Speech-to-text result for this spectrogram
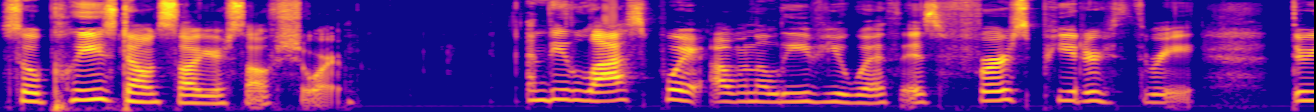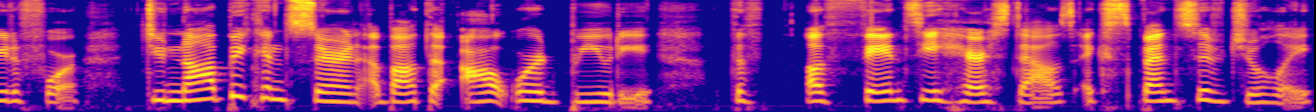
So please don't sell yourself short. And the last point I want to leave you with is 1 Peter 3 3 to 4. Do not be concerned about the outward beauty the, of fancy hairstyles, expensive jewelry,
